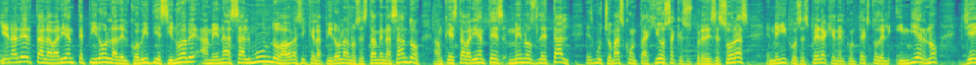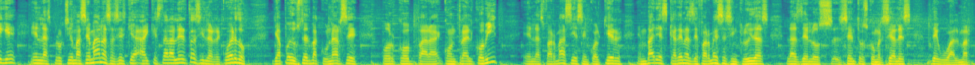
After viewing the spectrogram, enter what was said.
Y en alerta, la variante pirola del COVID-19 amenaza al mundo. Ahora sí que la pirola nos está amenazando, aunque esta variante es menos letal, es mucho más contagiosa que sus predecesoras. En México se espera que en el contexto del invierno llegue en las próximas semanas, así es que hay que estar alertas y le recuerdo, ya puede usted vacunarse por, para, contra el COVID en las farmacias, en cualquier, en varias cadenas de farmacias, incluidas las de los centros comerciales de Walmart.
